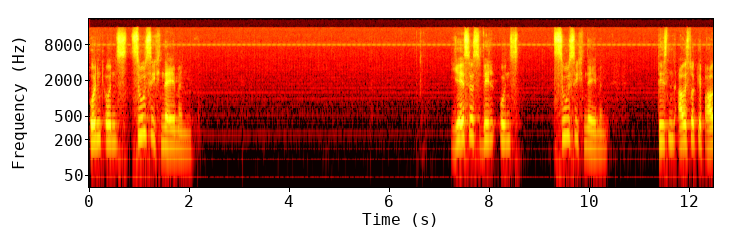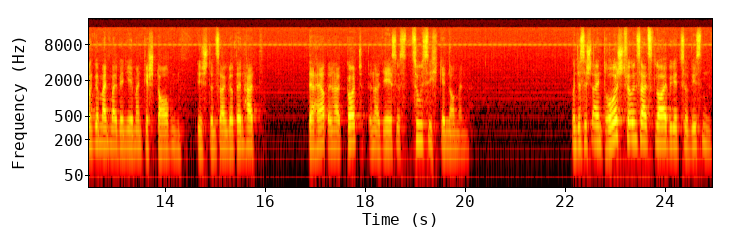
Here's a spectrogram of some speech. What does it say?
und uns zu sich nehmen. Jesus will uns zu sich nehmen. Diesen Ausdruck gebrauchen wir manchmal, wenn jemand gestorben ist. Dann sagen wir, den hat der Herr, den hat Gott, den hat Jesus zu sich genommen. Und es ist ein Trost für uns als Gläubige zu wissen,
